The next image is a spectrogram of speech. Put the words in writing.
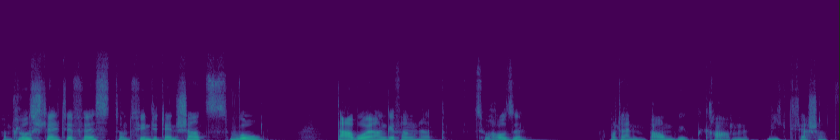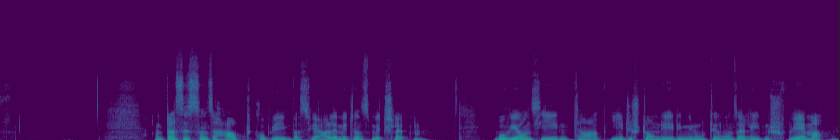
Am Schluss stellt er fest und findet den Schatz, wo? Da, wo er angefangen hat, zu Hause. Unter einem Baum begraben liegt der Schatz. Und das ist unser Hauptproblem, was wir alle mit uns mitschleppen. Wo wir uns jeden Tag, jede Stunde, jede Minute unser Leben schwer machen.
